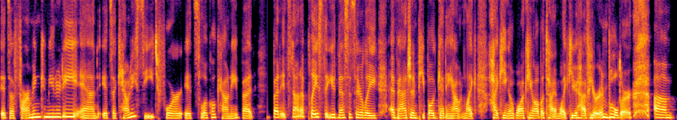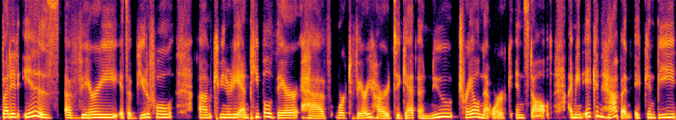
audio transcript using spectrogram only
it's a farming community and it's a county seat for its local county, but but it's not a place that you'd necessarily imagine people getting out and like hiking and walking all the time like you have here in Boulder. Um, but it is a very it's a beautiful um, community, and people there have worked very hard to get a new trail network installed. I mean, it can happen. It can be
